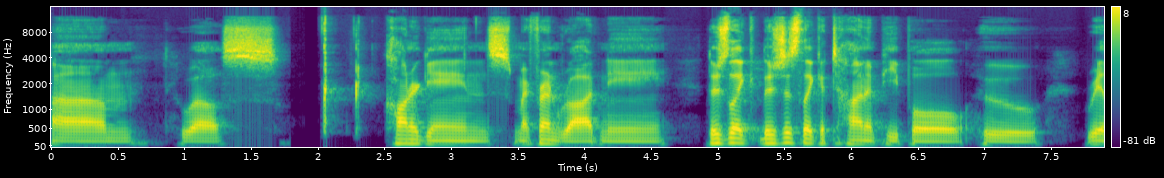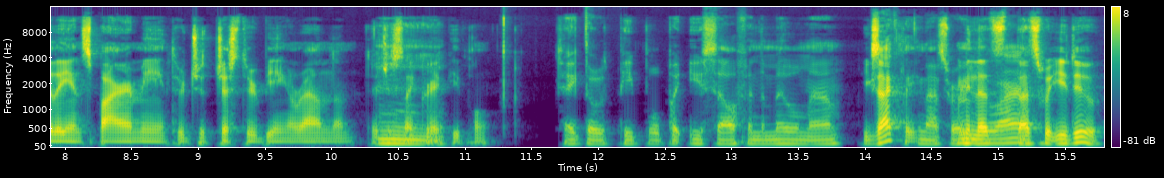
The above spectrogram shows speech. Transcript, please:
um, who else? Connor Gaines, my friend Rodney. There's like there's just like a ton of people who really inspire me through just, just through being around them. They're just like Mm. great people. Take those people, put yourself in the middle, man. Exactly. And that's I mean that's are. that's what you do.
